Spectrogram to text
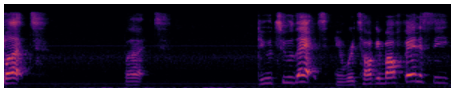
But, but, due to that, and we're talking about fantasy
